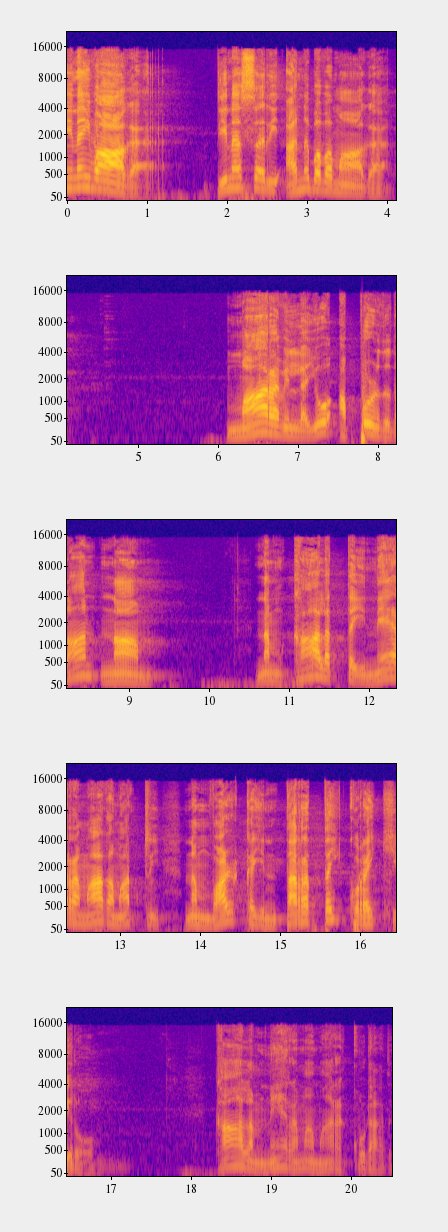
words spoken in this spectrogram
நினைவாக தினசரி அனுபவமாக மாறவில்லையோ அப்பொழுதுதான் நாம் நம் காலத்தை நேரமாக மாற்றி நம் வாழ்க்கையின் தரத்தை குறைக்கிறோம். காலம் நேரமாக மாறக்கூடாது.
